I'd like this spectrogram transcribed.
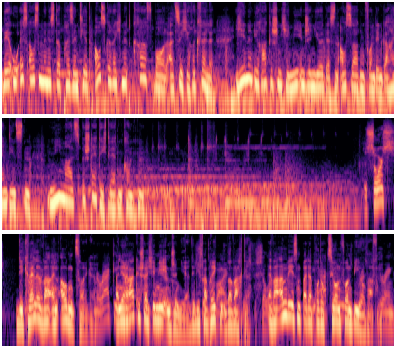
Der US-Außenminister präsentiert ausgerechnet Curveball als sichere Quelle, jenen irakischen Chemieingenieur, dessen Aussagen von den Geheimdiensten niemals bestätigt werden konnten. Die Quelle war ein Augenzeuge, ein irakischer Chemieingenieur, der die Fabriken überwachte. Er war anwesend bei der Produktion von Biowaffen.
